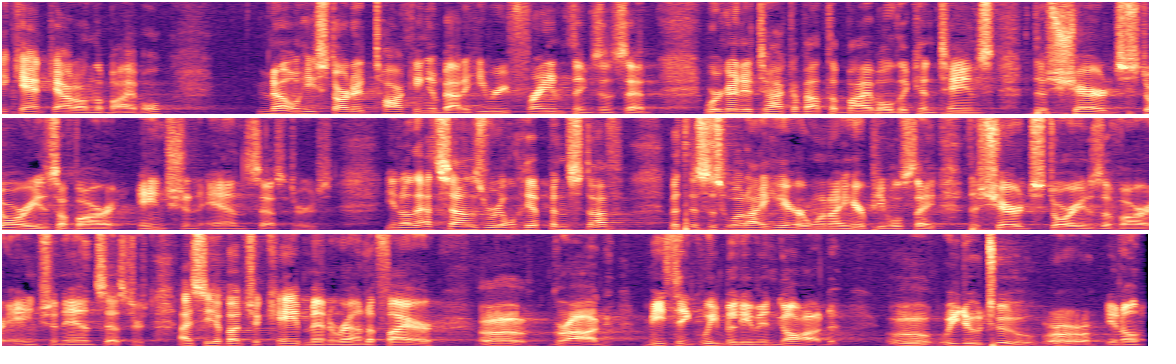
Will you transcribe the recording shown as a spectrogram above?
You can't count on the Bible. No, he started talking about it. He reframed things and said, We're going to talk about the Bible that contains the shared stories of our ancient ancestors. You know, that sounds real hip and stuff, but this is what I hear when I hear people say the shared stories of our ancient ancestors. I see a bunch of cavemen around a fire. Grog, me think we believe in God. Ooh, we do too. You know,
